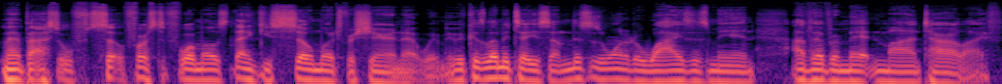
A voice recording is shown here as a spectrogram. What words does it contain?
Man, Pastor, so first and foremost, thank you so much for sharing that with me. Because let me tell you something, this is one of the wisest men I've ever met in my entire life.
